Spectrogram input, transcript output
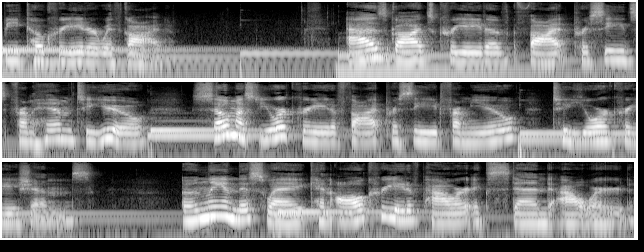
be co creator with God. As God's creative thought proceeds from Him to you, so must your creative thought proceed from you to your creations. Only in this way can all creative power extend outward.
